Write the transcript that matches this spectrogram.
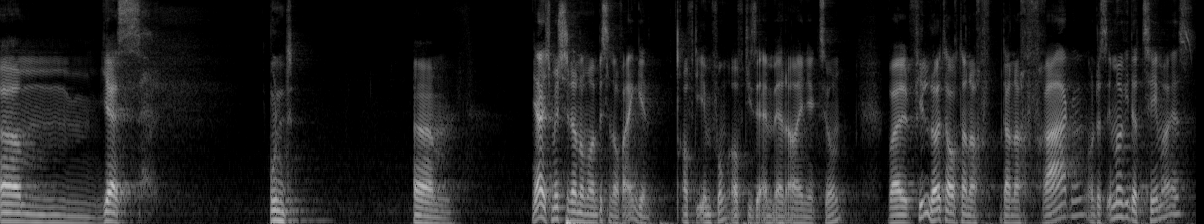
Ähm, yes. Und ähm, ja, ich möchte da noch mal ein bisschen drauf eingehen, auf die Impfung, auf diese mRNA-Injektion, weil viele Leute auch danach, danach fragen und das immer wieder Thema ist.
